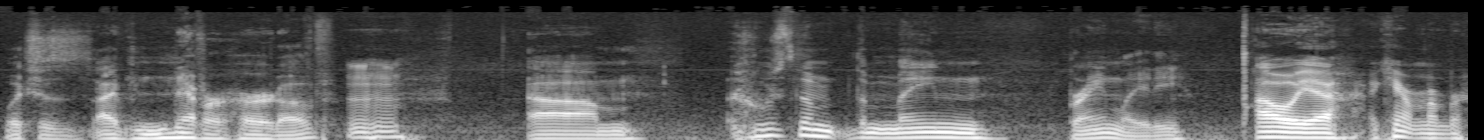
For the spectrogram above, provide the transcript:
which is I've never heard of. Mm-hmm. Um, who's the the main brain lady? Oh yeah, I can't remember.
